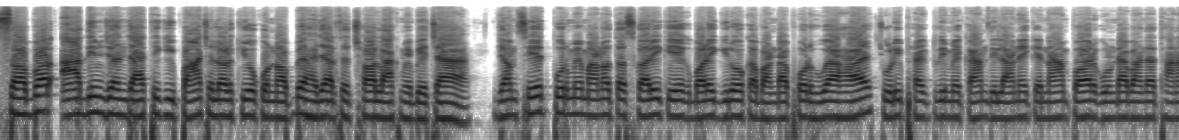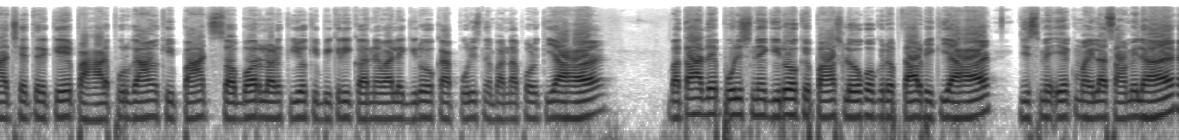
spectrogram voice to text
सबर आदिम जनजाति की पाँच लड़कियों को नब्बे हज़ार से छह लाख में बेचा। जमशेदपुर में मानव तस्करी के एक बड़े गिरोह का भंडाफोड़ हुआ है। चूड़ी फैक्ट्री में काम दिलाने के नाम पर गुंडाबांधा थाना क्षेत्र के पहाड़पुर गाँव की पाँच सबर लड़कियों की बिक्री करने वाले गिरोह का पुलिस ने भंडाफोड़ किया है। बता दें, पुलिस ने गिरोह के पाँच लोगों को गिरफ़्तार भी किया है, जिसमें एक महिला शामिल है।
